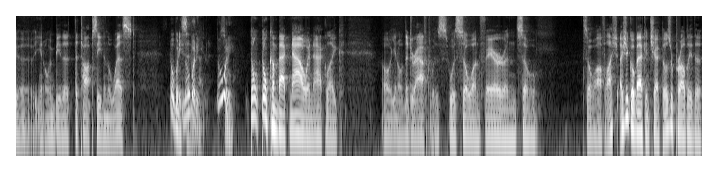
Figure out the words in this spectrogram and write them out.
uh, you know, and be the the top seed in the West. Nobody said Nobody. that. Nobody. So don't don't come back now and act like, oh, you know, the draft was was so unfair and so so awful. I, sh- I should go back and check. Those are probably the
